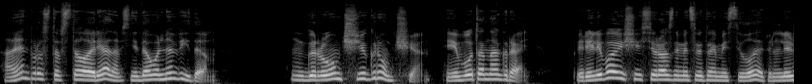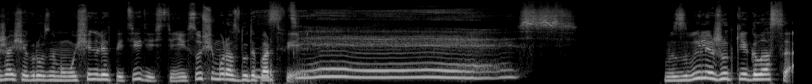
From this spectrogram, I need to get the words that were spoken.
а Энн просто встала рядом с недовольным видом. Громче и громче, и вот она грань. Переливающийся разными цветами силуэт, принадлежащий грузному мужчине лет 50, несущему раздутый портфель. Здесь... Взвыли жуткие голоса,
